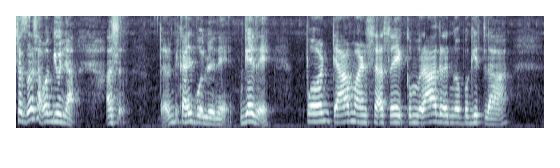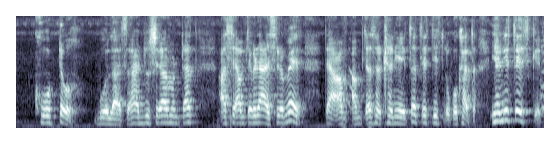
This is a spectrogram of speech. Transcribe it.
सगळं सामान घेऊन या. असं तर मी काहीच बोलले नाही. गेले. पण त्या माणसाचा एक राग रंग बघितला. खोटं बोलायचं. आणि दुसऱ्या म्हणतात असे आमच्याकडे आश्रम आहेत. त्या आम आमच्यासारख्याने येतं ते तीच लोकं खातात. ह्यांनी तेच केलं.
